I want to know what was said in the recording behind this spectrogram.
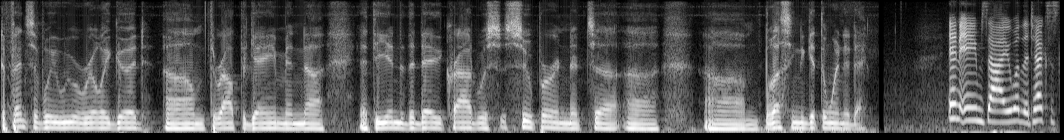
Defensively, we were really good um, throughout the game, and at the end of the day, the crowd was super, and it's a um, blessing to get the win today. In Ames, Iowa, the Texas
